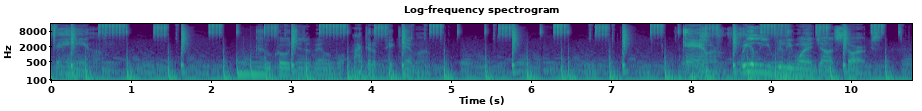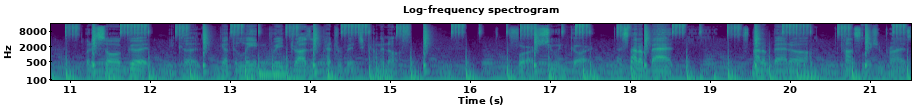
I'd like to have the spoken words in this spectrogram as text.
Damn. Kukoc is available. I could have picked him up. Damn, I really, really wanted John Starks. But it's all good because we got the late and great Drazen Petrovic coming off for our shooting guard. That's not a bad, it's not a bad uh, consolation prize.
